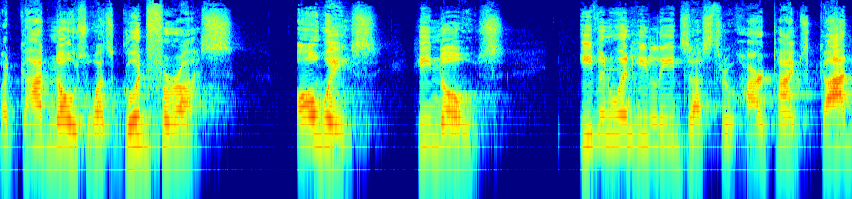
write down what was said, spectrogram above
But God knows what's good for us. Always, He knows. Even when He leads us through hard times, God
